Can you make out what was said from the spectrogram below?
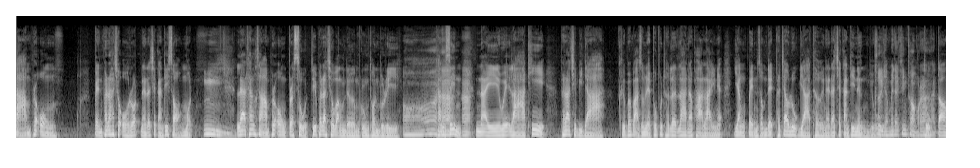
สามพระองค์เป็นพระราชโอรสในรัชกาลที่สองหมดอืมและทั้งสามพระองค์ประสูติที่พระราชวังเดิมกรุงธนบุรีอ๋อทั้งสิ้นอ่าในเวลาที่พระราชบิดา คือพระบาทสมเด็จพระพุทธเลิศราชนภาลัยเนี่ยยังเป็นสมเด็จพระเจ้าลูกยาเธอในรัชกาลที่หนึ่งอยู่ คือยังไม่ได้ขึ้นครองราชถูกต้อง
